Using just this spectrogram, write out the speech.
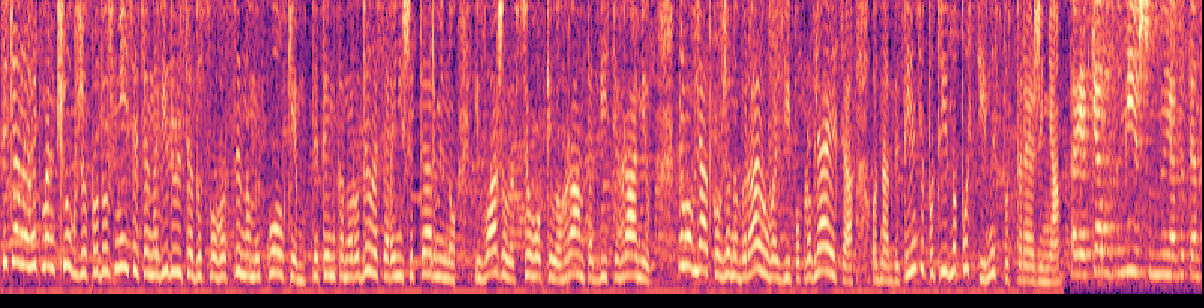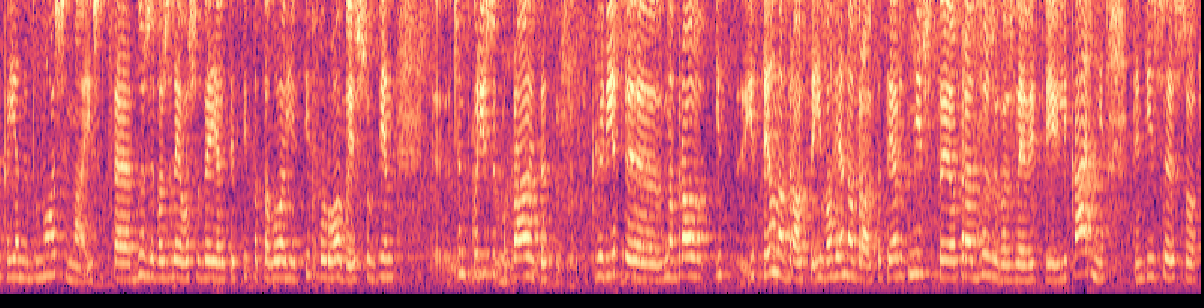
Тетяна Гетьманчук вже впродовж місяця навідується до свого сина Миколки. Дитинка народилася раніше терміну і важила всього кілограм та 200 грамів. Немовлятко вже набирає у вазі, поправляється. Однак дитинці потрібно постійне спостереження. Так як я розумію, що моя дитинка є недоношена, і що це дуже важливо, щоб виявити всі патології, всі хвороби, щоб він е, чим скоріше поправився, скоріше набрав і, і сил набрався, і ваги набрався. То я розумію, що той апарат дуже важливий в цій лікарні, тим більше, що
